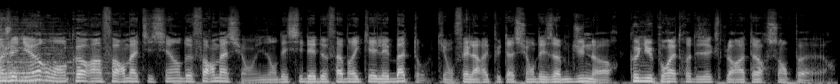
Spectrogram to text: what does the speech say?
Ingénieurs ou encore informaticiens de formation, ils ont décidé de fabriquer les bateaux qui ont fait la réputation des hommes du Nord, connus pour être des explorateurs sans peur.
